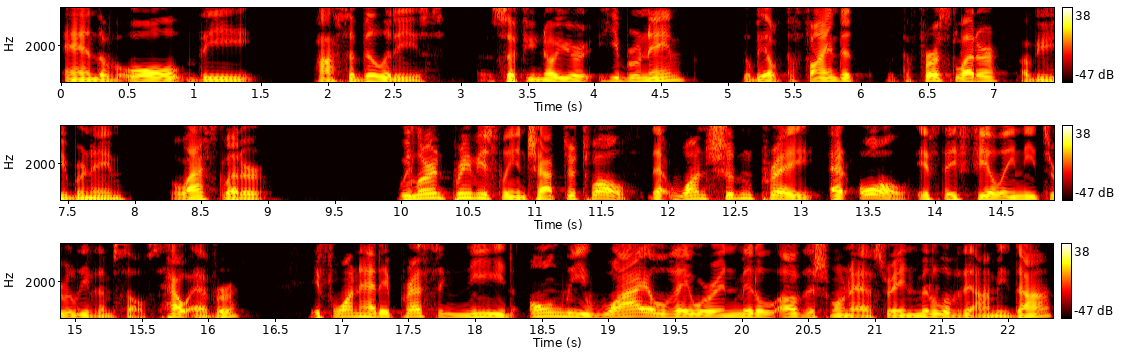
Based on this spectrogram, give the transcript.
and of all the possibilities. So if you know your Hebrew name, you'll be able to find it with the first letter of your Hebrew name, the last letter. We learned previously in chapter 12 that one shouldn't pray at all if they feel a need to relieve themselves. However, if one had a pressing need only while they were in middle of the Shemoneh Esrei, in middle of the Amidah,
